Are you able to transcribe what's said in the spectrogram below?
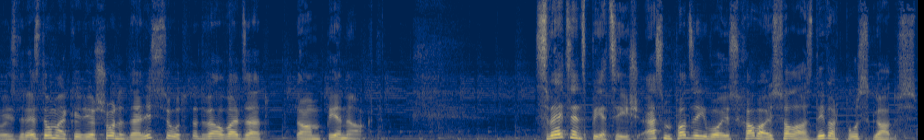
Es domāju, ka, ja šonadēļ izsūtu, tad vēl vajadzētu tam pienākt. Sveiciens piecīši. Esmu padzīvojusi Havaju salās divu ar pus gadus.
